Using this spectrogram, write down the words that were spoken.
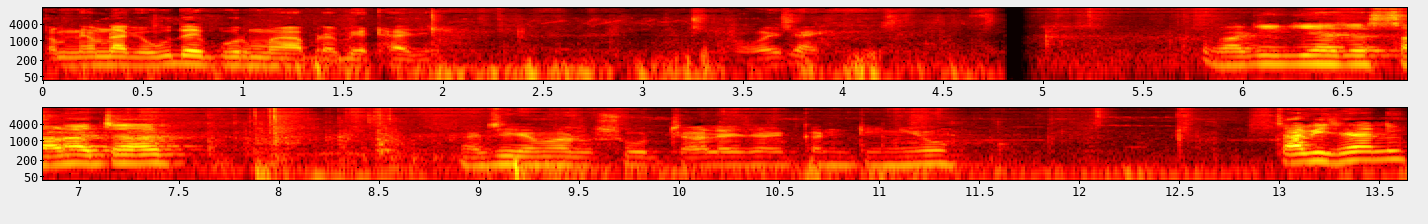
તમને એમ લાગે ઉદયપુરમાં આપણે બેઠા છીએ. હોય કાંઈ. વાગી ગયા છે સાડા ચાર. હજી અમારું શૂટ ચાલે છે કન્ટિન્યુ ચાવી છે આની?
